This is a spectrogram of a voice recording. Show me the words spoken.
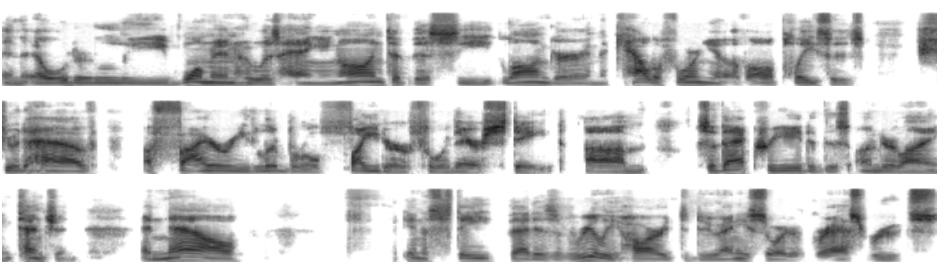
an elderly woman who was hanging on to this seat longer, and the California, of all places, should have a fiery liberal fighter for their state. Um, so that created this underlying tension. And now, in a state that is really hard to do any sort of grassroots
